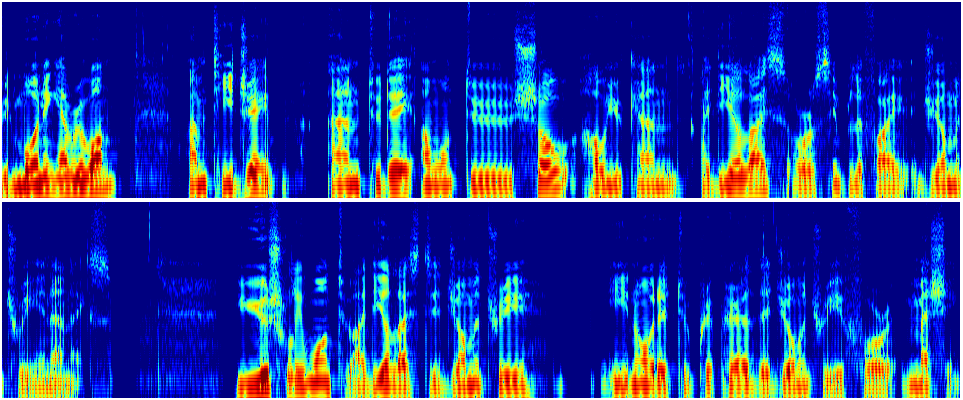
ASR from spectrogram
Good morning, everyone. I'm TJ, and today I want to show how you can idealize or simplify geometry in NX. You usually want to idealize the geometry in order to prepare the geometry for meshing.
